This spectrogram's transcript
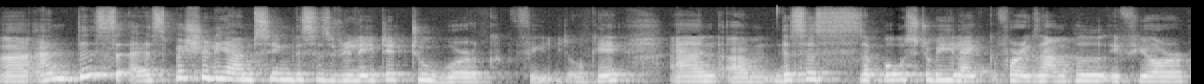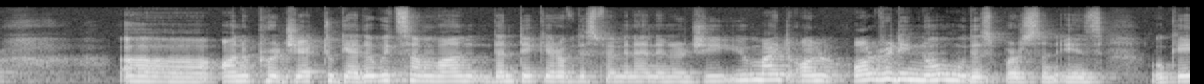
Uh, and this especially I'm seeing this is related to work field okay? And um, this is supposed to be like for example if you're uh, on a project together with someone then take care of this feminine energy. You might al already know who this person is okay?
